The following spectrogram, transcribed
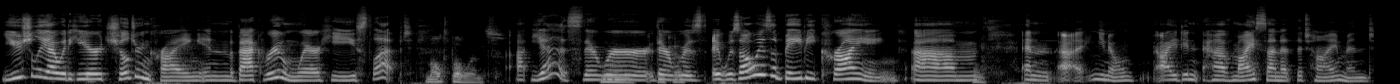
usually I would hear children crying in the back room where he slept. multiple ones. Uh, yes, there were. There was. It was always a baby crying, um, and uh, you know, I didn't have my son at the time, and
